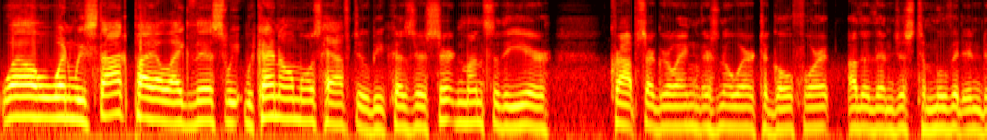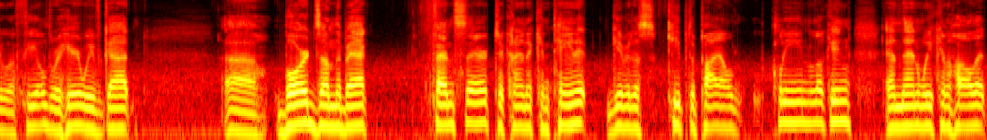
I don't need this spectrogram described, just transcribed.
Well, when we stockpile like this, we, we kind of almost have to because there's certain months of the year crops are growing. There's nowhere to go for it other than just to move it into a field. Where here we've got uh, boards on the back fence there to kind of contain it, give it a keep the pile clean looking, and then we can haul it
